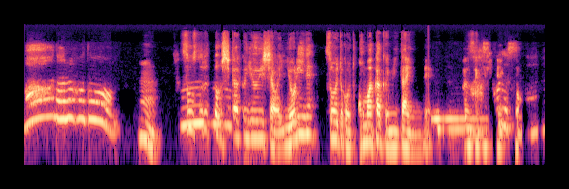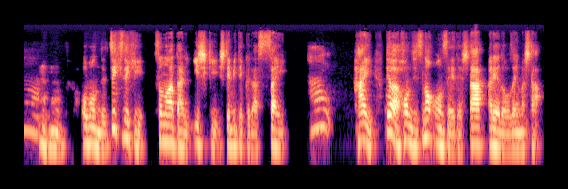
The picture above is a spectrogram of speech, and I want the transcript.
ああ、なるほど。うん。そうすると視覚優位者はよりね、そういうところ細かく見たいんで、分析していくとね。うんうん、思うんで、ぜひぜひそのあたり意識してみてください。はい。はい。では本日の音声でした。ありがとうございました。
